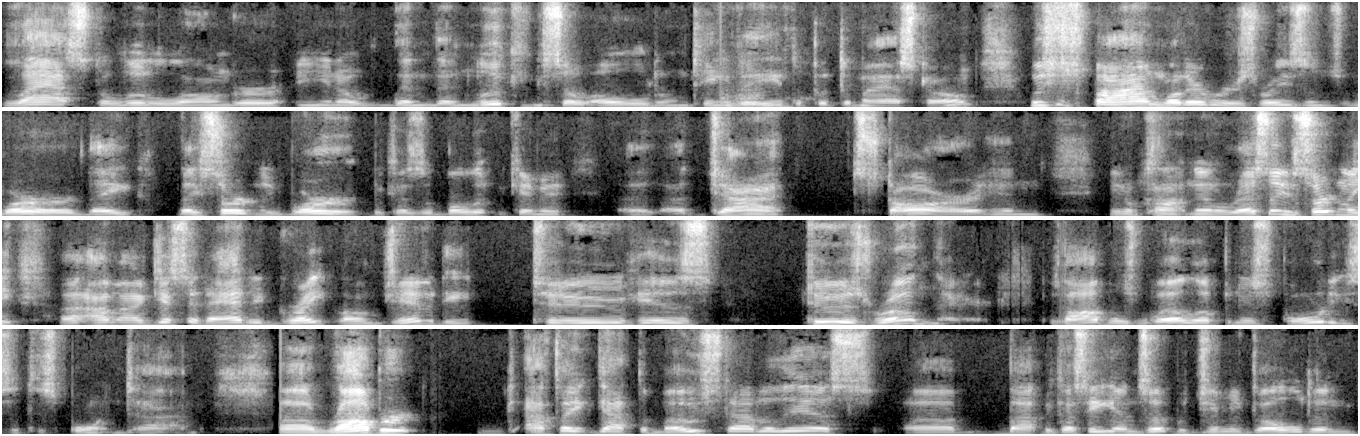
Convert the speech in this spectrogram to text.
last a little longer, you know, than than looking so old on TV to put the mask on, which is fine. Whatever his reasons were, they they certainly worked because the Bullet became a, a, a giant star in you know continental wrestling. And certainly, uh, I, I guess it added great longevity to his to his run there. Bob was well up in his 40s at this point in time. Uh, Robert I think got the most out of this, uh, but because he ends up with Jimmy Golden,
